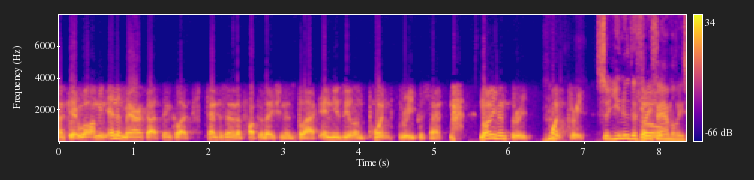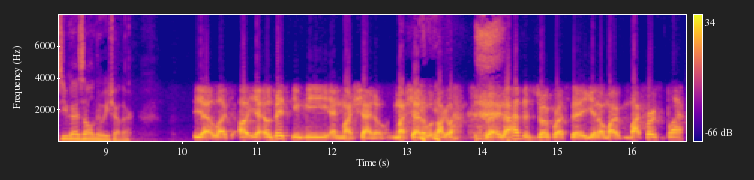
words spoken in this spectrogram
Okay, well, I mean, in America, I think like 10% of the population is black. In New Zealand, 0.3%. Not even three, hmm. point three. So you knew the three so, families. You guys all knew each other. Yeah, like uh, yeah, it was basically me and my shadow. My shadow, like, and I had this joke where I say, you know, my my first black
